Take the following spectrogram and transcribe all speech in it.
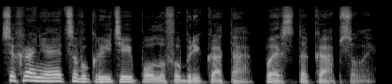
сохраняется в укрытии полуфабриката перста-капсулы.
